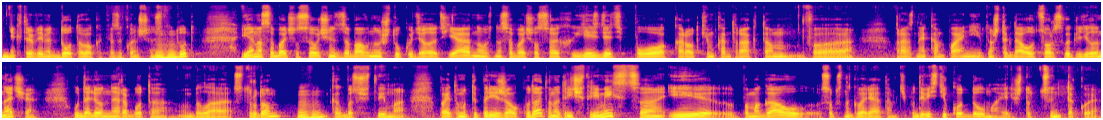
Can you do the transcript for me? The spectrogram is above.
некоторое время до того, как я закончил институт, я насобачился очень забавную штуку делать. Я ну, насобачился ездить по коротким контрактам в разные компании, потому что тогда аутсорс выглядел иначе, удаленная работа была с трудом, Мгм. как бы осуществима. Поэтому ты приезжал куда-то на 3-4 месяца и помогал, собственно говоря, там, типа, довести код до ума или что-то что-нибудь такое.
